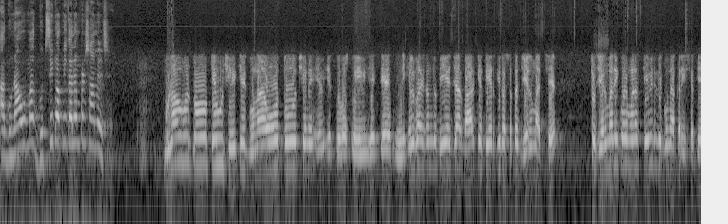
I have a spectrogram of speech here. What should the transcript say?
આ ગુનાઓમાં ગુજસી ટોપની કલમ પણ સામેલ છે. ગુનાઓમાં તો કેવું છે કે ગુનાઓ તો છે ને એક વસ્તુ એવી છે કે નિખિલભાઈ સમજો બે હજાર બાર કે તેરથી તો સતત જેલમાં જ છે. તો જેલમાંથી કોઈ માણસ કેવી રીતે ગુના કરી શકે?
